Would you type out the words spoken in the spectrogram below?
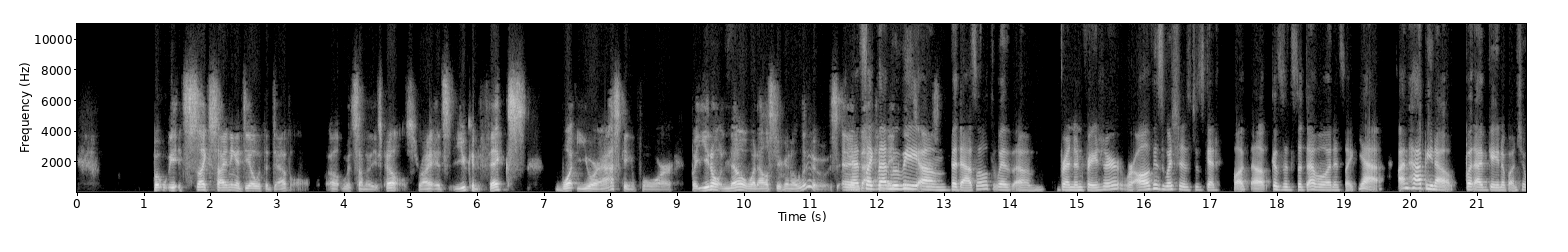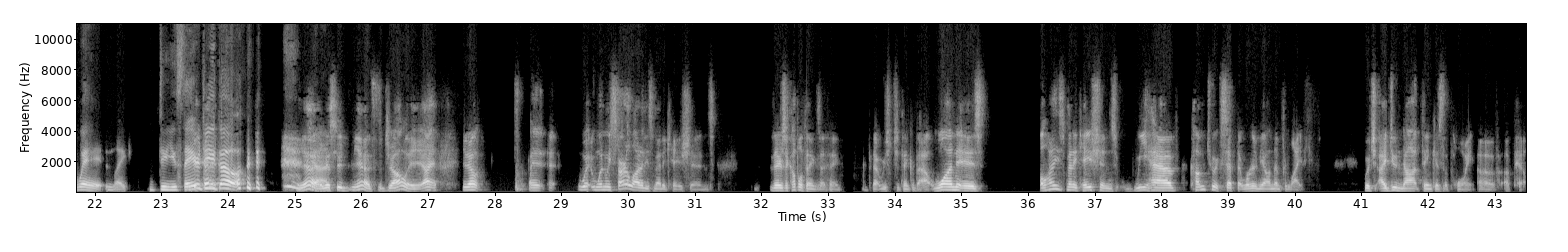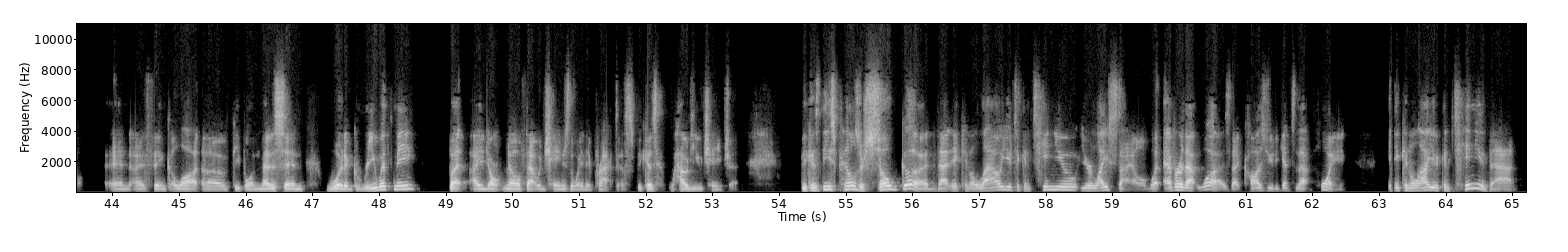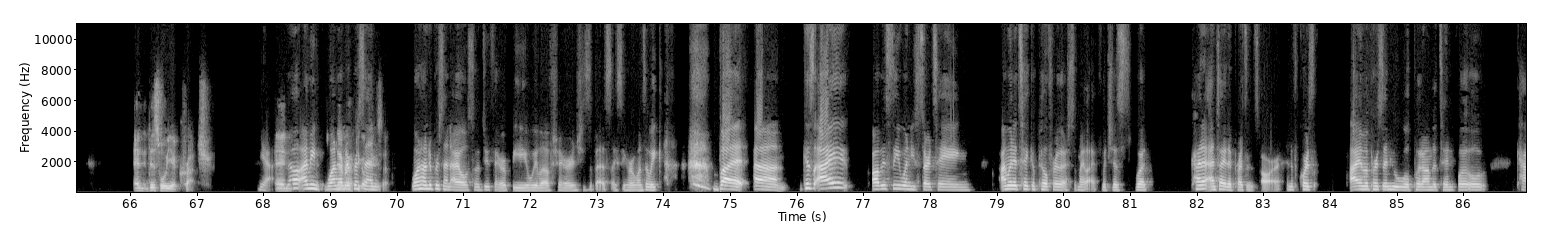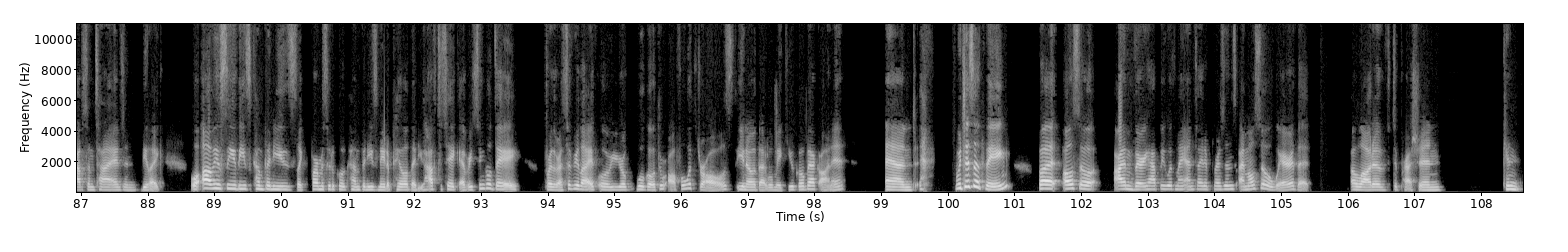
but it's like signing a deal with the devil uh, with some of these pills right it's you can fix what you are asking for but you don't know what else you're going to lose. And yeah, it's like that movie um, Bedazzled with um, Brendan Fraser, where all of his wishes just get fucked up because it's the devil. And it's like, yeah, I'm happy now, but I've gained a bunch of weight. And like, do you stay or do you go? yeah, yeah, I guess you. Yeah, it's the jolly. I, you know, I, when we start a lot of these medications, there's a couple things I think that we should think about. One is a lot of these medications, we have come to accept that we're going to be on them for life, which I do not think is the point of a pill. And I think a lot of people in medicine would agree with me, but I don't know if that would change the way they practice because how do you change it? Because these pills are so good that it can allow you to continue your lifestyle, whatever that was that caused you to get to that point. It can allow you to continue that and this will be a crutch. Yeah. And no, I mean, 100%. 100% I also do therapy. We love Sharon. She's the best. I see her once a week. but um cuz I obviously when you start saying I'm going to take a pill for the rest of my life, which is what kind of antidepressants are. And of course, I am a person who will put on the tinfoil cap sometimes and be like, well, obviously these companies, like pharmaceutical companies, made a pill that you have to take every single day for the rest of your life or you will go through awful withdrawals you know that will make you go back on it and which is a thing but also i'm very happy with my antidepressants i'm also aware that a lot of depression can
